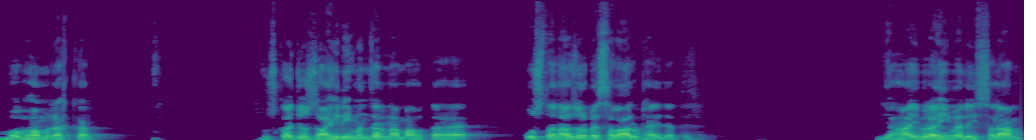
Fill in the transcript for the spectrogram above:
مبہم رکھ کر اس کا جو ظاہری منظرنامہ ہوتا ہے، اس تناظر میں سوال اٹھائے جاتے ہیں۔ یہاں ابراہیم علیہ السلام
